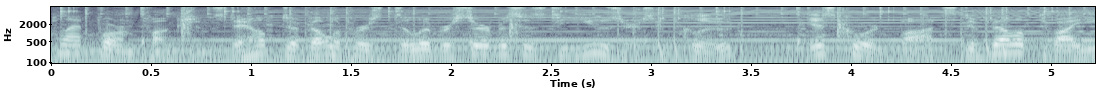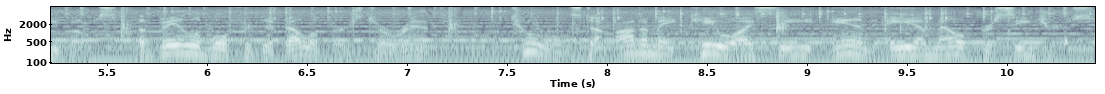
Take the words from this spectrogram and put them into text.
Platform functions to help developers deliver services to users include Discord bots developed by EVOS, available for developers to rent, tools to automate KYC and AML procedures,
